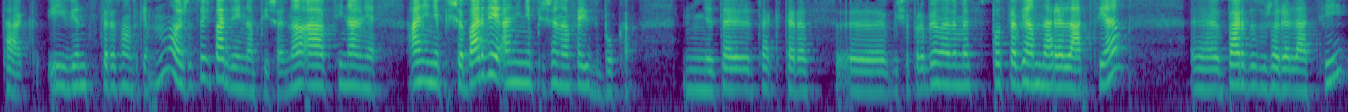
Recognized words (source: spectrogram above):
Tak, i więc teraz mam takie, no, że coś bardziej napiszę. No a finalnie ani nie piszę bardziej, ani nie piszę na Facebooka. Mm, Te, tak teraz by się porobiło. Natomiast postawiłam na relacje, y, bardzo dużo relacji.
